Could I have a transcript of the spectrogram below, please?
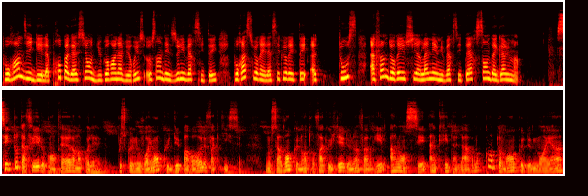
pour endiguer la propagation du coronavirus au sein des universités pour assurer la sécurité à tous afin de réussir l'année universitaire sans dégâts humains. C'est tout à fait le contraire à ma collègue, puisque nous voyons que deux paroles factices. Nous savons que notre faculté de 9 avril a lancé un cri d'alarme quant au manque de moyens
